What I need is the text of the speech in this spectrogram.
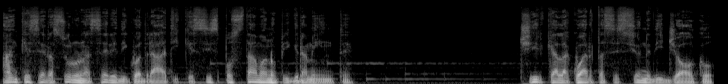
anche se era solo una serie di quadrati che si spostavano pigramente. Circa alla quarta sessione di gioco,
